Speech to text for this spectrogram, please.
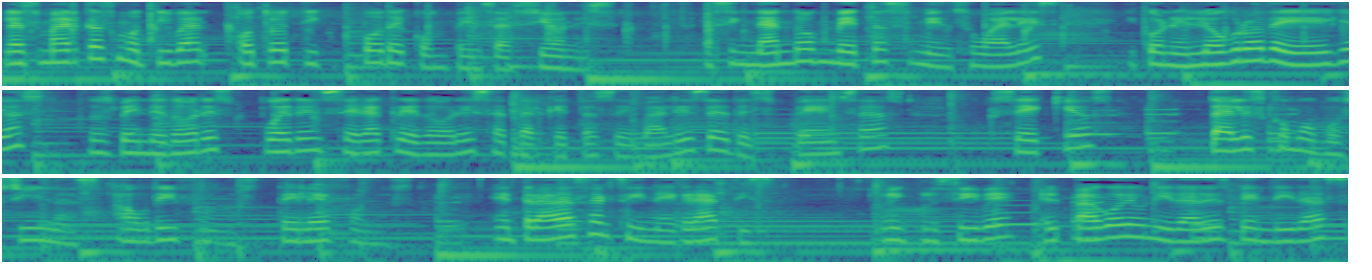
las marcas motivan otro tipo de compensaciones, asignando metas mensuales y con el logro de ellas, los vendedores pueden ser acreedores a tarjetas de vales de despensas, obsequios, tales como bocinas, audífonos, teléfonos, entradas al cine gratis, o inclusive el pago de unidades vendidas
